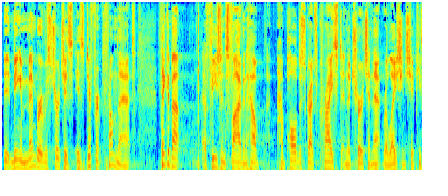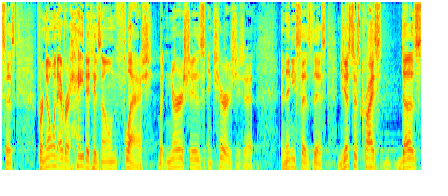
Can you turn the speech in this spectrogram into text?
being a member of his church is, is different from that. Think about Ephesians 5 and how, how Paul describes Christ and the church in that relationship. He says, For no one ever hated his own flesh, but nourishes and cherishes it. And then he says this just as Christ does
